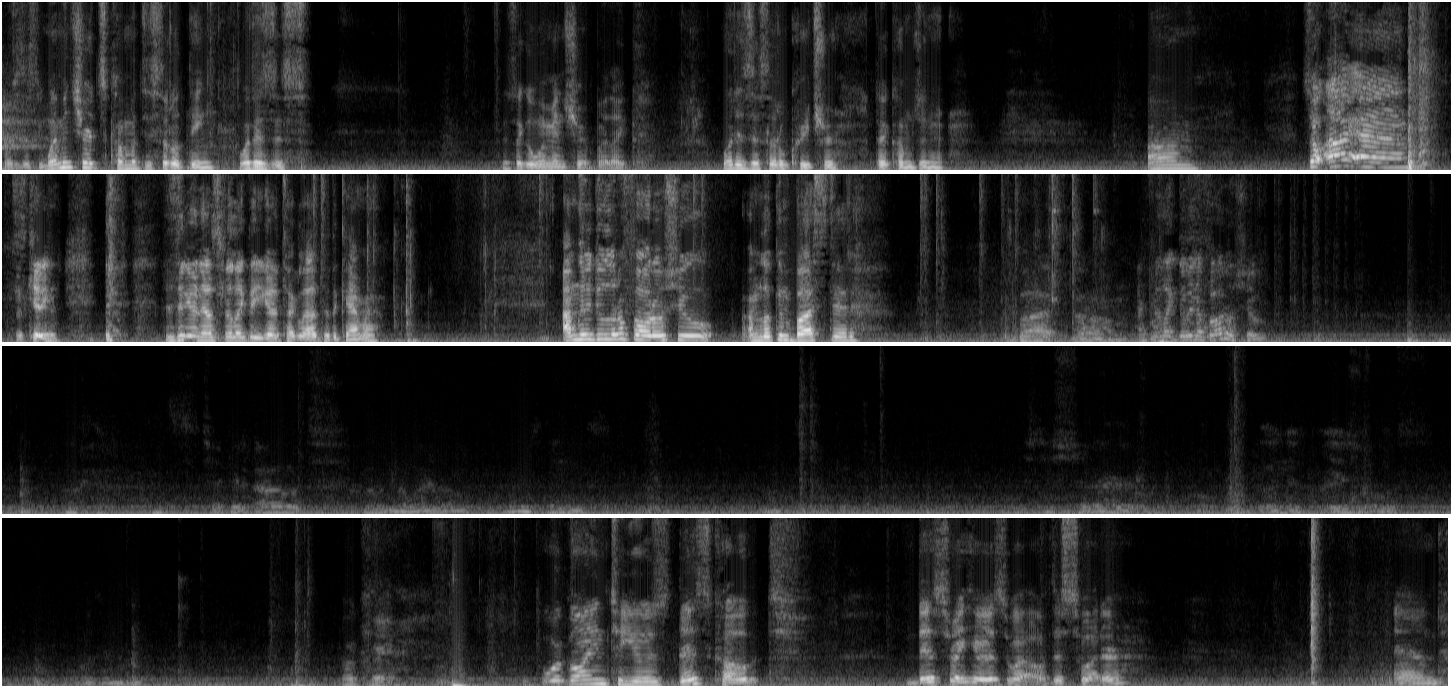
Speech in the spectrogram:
What is this? Women's shirts come with this little thing. What is this? It's like a women's shirt, but like, what is this little creature that comes in it? Um, so I am. Just kidding. Does anyone else feel like that you gotta talk loud to the camera? I'm gonna do a little photo shoot. I'm looking busted. But um I feel like doing a photo shoot. Let's check it out. What are we gonna wear though? What is these? Oh, let's check it. Where's Okay. We're going to use this coat, this right here as well, this sweater, and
